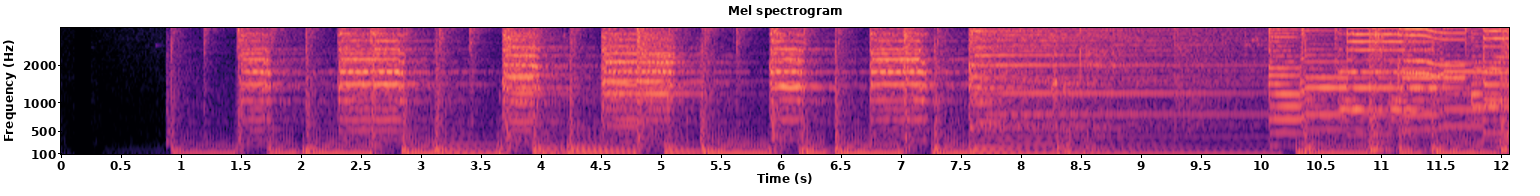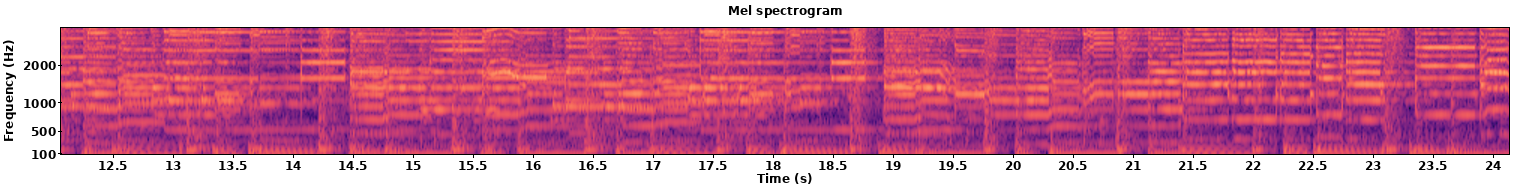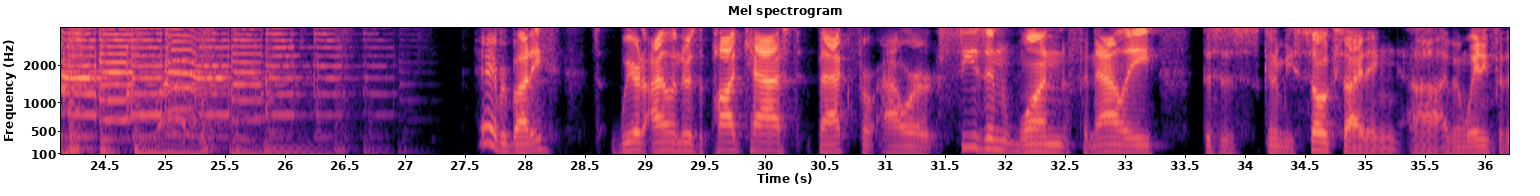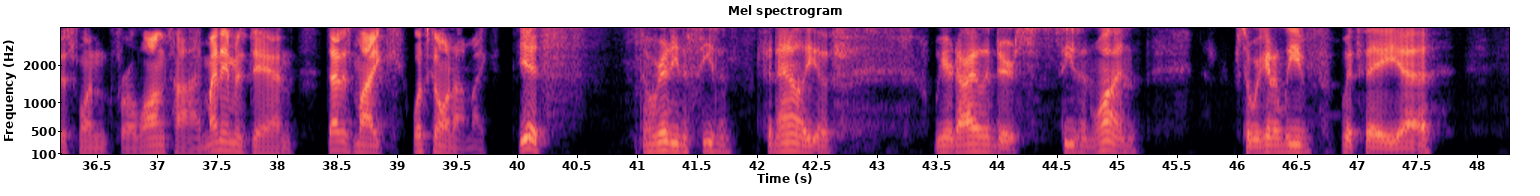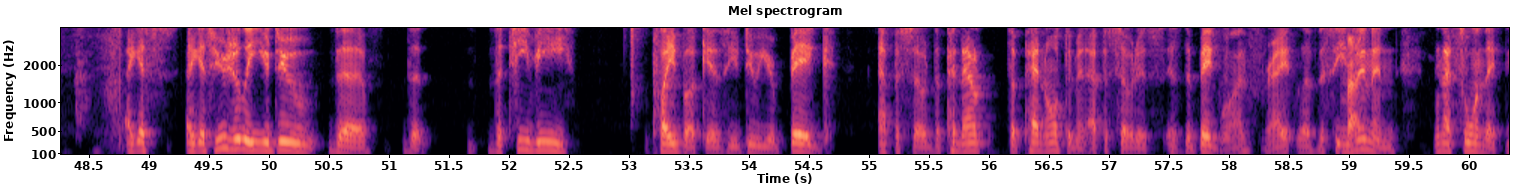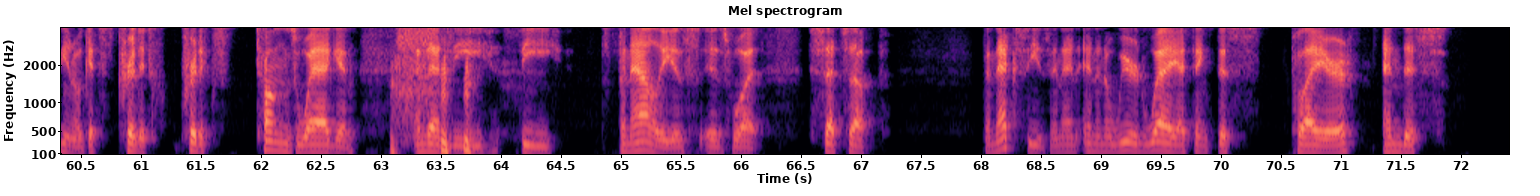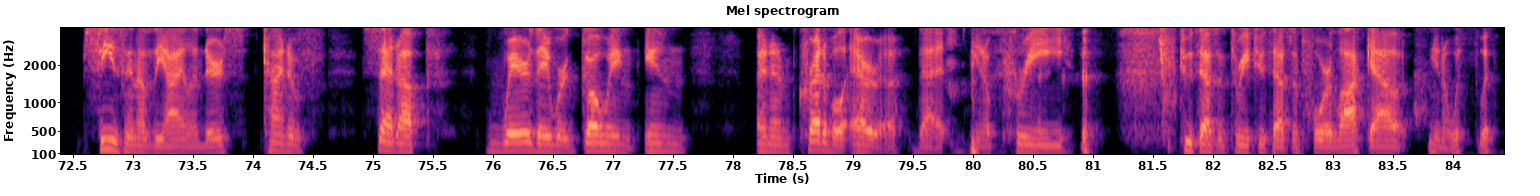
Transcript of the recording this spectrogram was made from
Hey, everybody. It's Weird Islanders, the podcast, back for our season one finale. This is going to be so exciting. Uh, I've been waiting for this one for a long time. My name is Dan. That is Mike. What's going on, Mike? Yeah, it's already the season finale of Weird Islanders season one. So we're gonna leave with a. Uh, I guess. I guess usually you do the the the TV playbook is you do your big episode. The pen the penultimate episode is is the big one, right, of the season, Right. and and that's the one that you know gets critics critics tongues wagging, and then the the finale is is what sets up the next season. And, and in a weird way, I think this player and this season of the Islanders kind of set up where they were going in an incredible era that, you know, pre 2003, 2004 lockout, you know, with, with,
